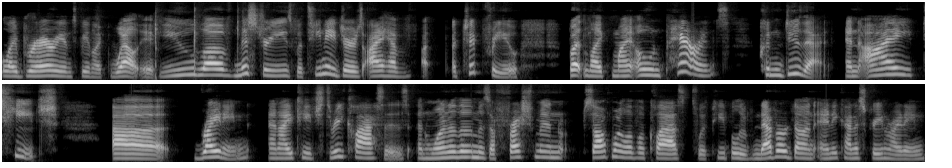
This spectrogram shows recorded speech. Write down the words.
librarians being like, well, if you love mysteries with teenagers, I have a, tip for you. But like my own parents couldn't do that. And I teach uh, writing and I teach three classes. And one of them is a freshman, sophomore level class with people who've never done any kind of screenwriting.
